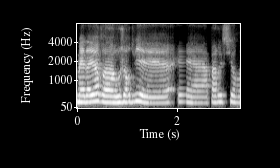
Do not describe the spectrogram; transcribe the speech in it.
Mais d'ailleurs, euh, aujourd'hui est, apparu sur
